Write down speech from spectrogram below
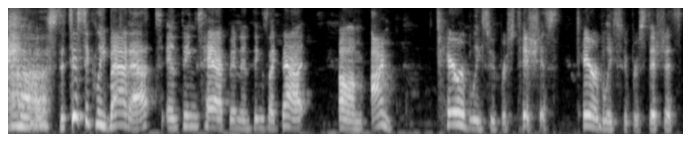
uh, statistically bad at and things happen and things like that um i'm terribly superstitious terribly superstitious.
